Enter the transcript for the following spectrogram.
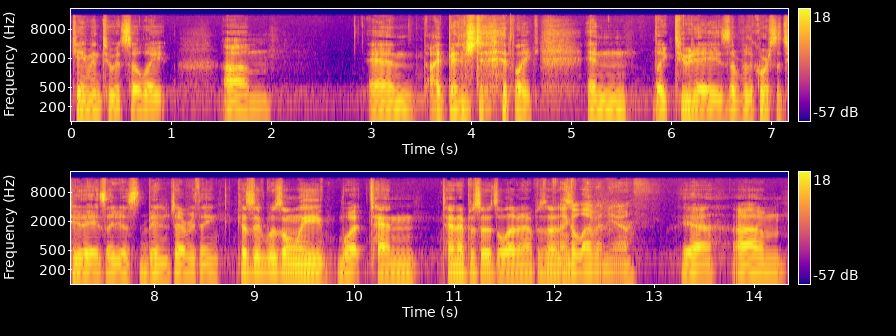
came into it so late, um, and I binged it like in like two days. Over the course of two days, I just binged everything because it was only what 10, 10 episodes, eleven episodes. I think eleven. Yeah, yeah, um,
